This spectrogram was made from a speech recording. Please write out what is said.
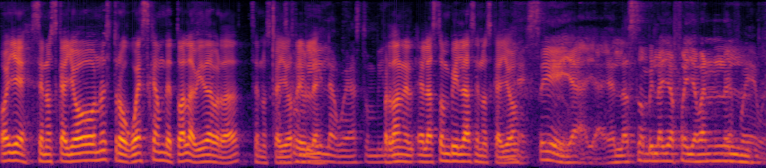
Oye, se nos cayó nuestro West Ham de toda la vida, ¿verdad? Se nos cayó Aston horrible. Villa, güey, Aston Villa. Perdón, el, el Aston Villa se nos cayó. Sí, ya, ya. El Aston Villa ya fue, ya van en Ya el. fue, güey,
